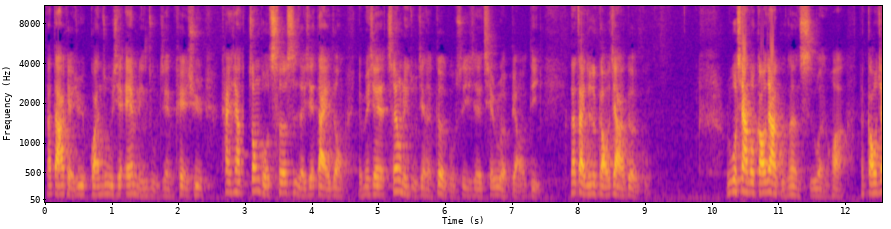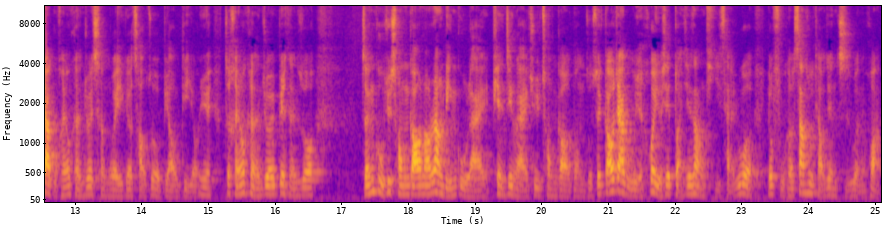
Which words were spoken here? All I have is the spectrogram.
那大家可以去关注一些 M 零组件，可以去看一下中国车市的一些带动，有没有一些车用零组件的个股是一些切入的标的。那再就是高价个股，如果下周高价股真的持稳的话，那高价股很有可能就会成为一个炒作的标的哦，因为这很有可能就会变成说整股去冲高，然后让零股来骗进来去冲高的动作。所以高价股也会有些短线上的题材，如果有符合上述条件持稳的话。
